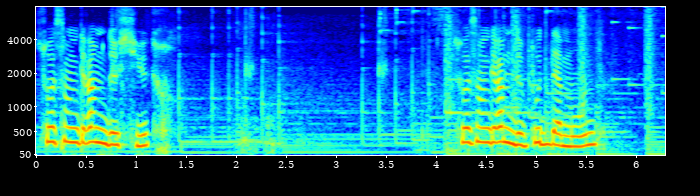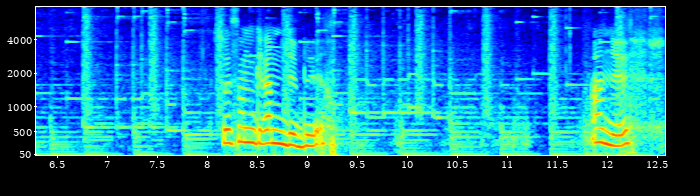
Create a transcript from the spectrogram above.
60 g de sucre, 60 g de poudre d'amande, 60 g de beurre, un œuf,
